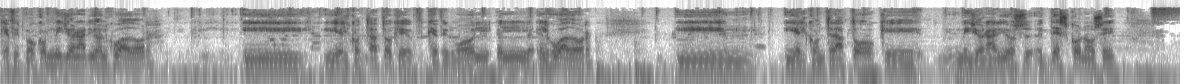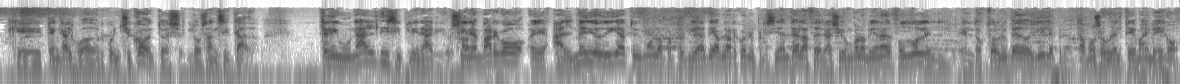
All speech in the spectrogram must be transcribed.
que firmó con Millonarios el jugador y, el contrato que, que firmó el, el- el jugador y, y el contrato que Millonarios desconoce que tenga el jugador con Chico, entonces los han citado. Tribunal disciplinario. Sin embargo, eh, al mediodía tuvimos la oportunidad de hablar con el presidente de la Federación Colombiana de Fútbol, el, el doctor Luis Bedoya, y le preguntamos sobre el tema y me dijo,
